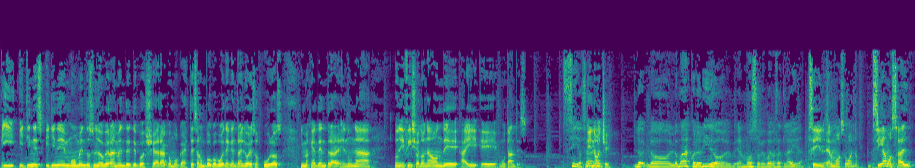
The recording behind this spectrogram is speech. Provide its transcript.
Y, y tienes y tiene momentos en los que realmente te puedes llegar a como que estresar un poco porque tienes que entrar en lugares oscuros. Imagínate entrar en una un edificio donde hay eh, mutantes. Sí, o sea. de noche. Lo, lo, lo más colorido, hermoso que puede pasarte en la vida. Sí, hermoso. Bueno, sigamos al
